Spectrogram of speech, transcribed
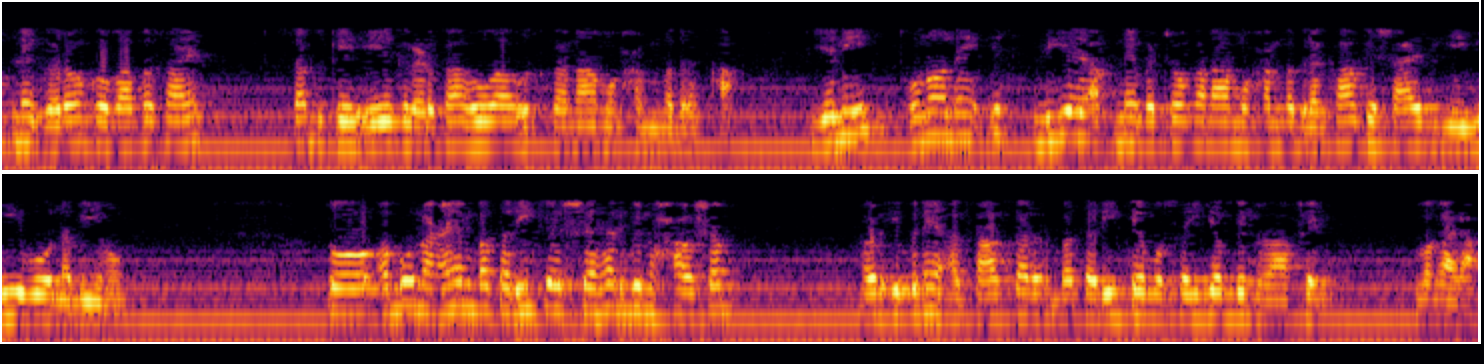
اپنے گھروں کو واپس آئے، سب کے ایک لڑکا ہوا، اس کا نام محمد رکھا۔ یعنی انہوں نے اس لیے اپنے بچوں کا نام محمد رکھا کہ شاید یہی وہ نبی ہوں۔ تو ابو نعیم بطریق شہر بن حوشب اور ابن اثاثر بطریق مسیب بن رافع وغیرہ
